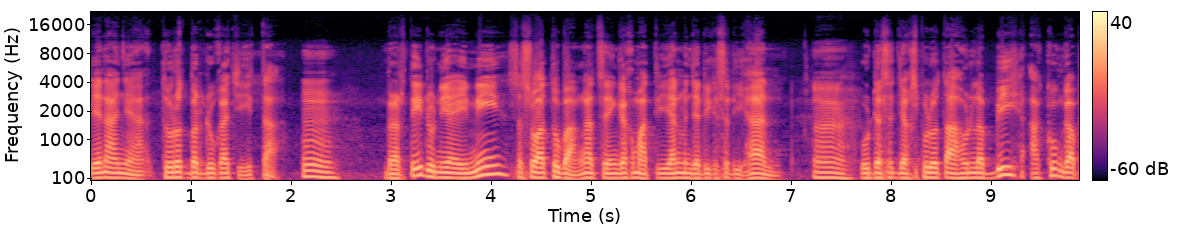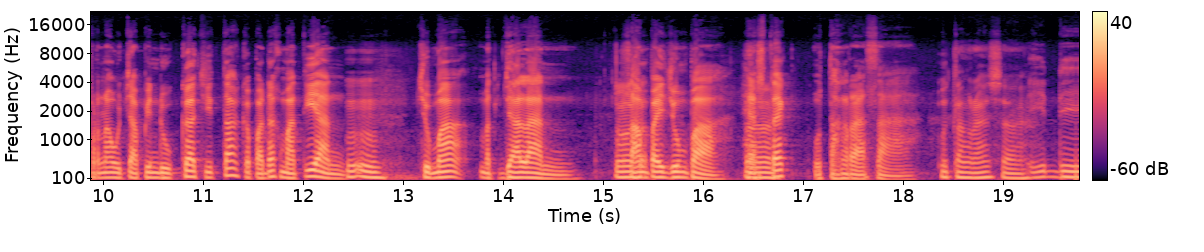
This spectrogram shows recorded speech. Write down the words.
Dia nanya, turut berduka cita. hmm. Berarti dunia ini sesuatu banget sehingga kematian menjadi kesedihan. ah Udah sejak 10 tahun lebih aku nggak pernah ucapin duka cita kepada kematian. mm-mm. Cuma met jalan. Oh, Sampai jumpa. Hashtag utang rasa. Utang rasa Ini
